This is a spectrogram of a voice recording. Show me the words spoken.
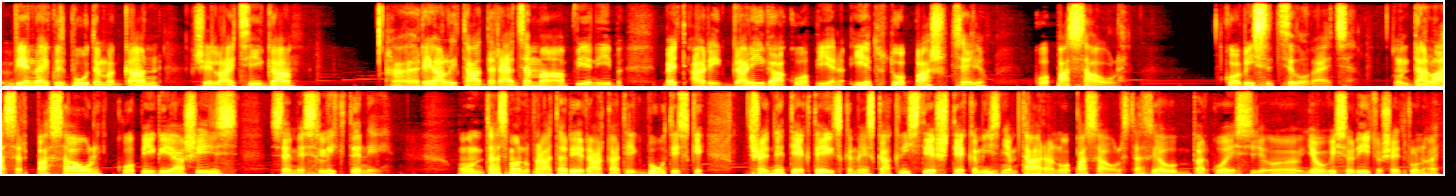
vienlaikus būdama gan šī laicīgā realitāte, redzamā apvienība, bet arī garīgā kopiena iet to pašu ceļu, ko pasaule, ko visa cilvēce, un dalās ar pasauli kopīgajā šīs zemes liktenī. Un tas, manuprāt, arī ir ārkārtīgi būtiski. Šeit netiek teikts, ka mēs kā kristieši tiekam izņemti ārā no pasaules. Tas jau par ko es jau visu rītu šeit runāju.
